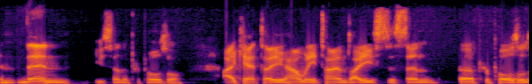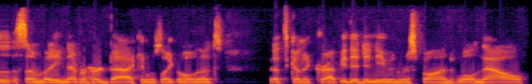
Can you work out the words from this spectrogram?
and then you send the proposal. I can't tell you how many times I used to send a proposal to somebody, never heard back, and was like, "Oh, that's that's kind of crappy." They didn't even respond. Well, now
